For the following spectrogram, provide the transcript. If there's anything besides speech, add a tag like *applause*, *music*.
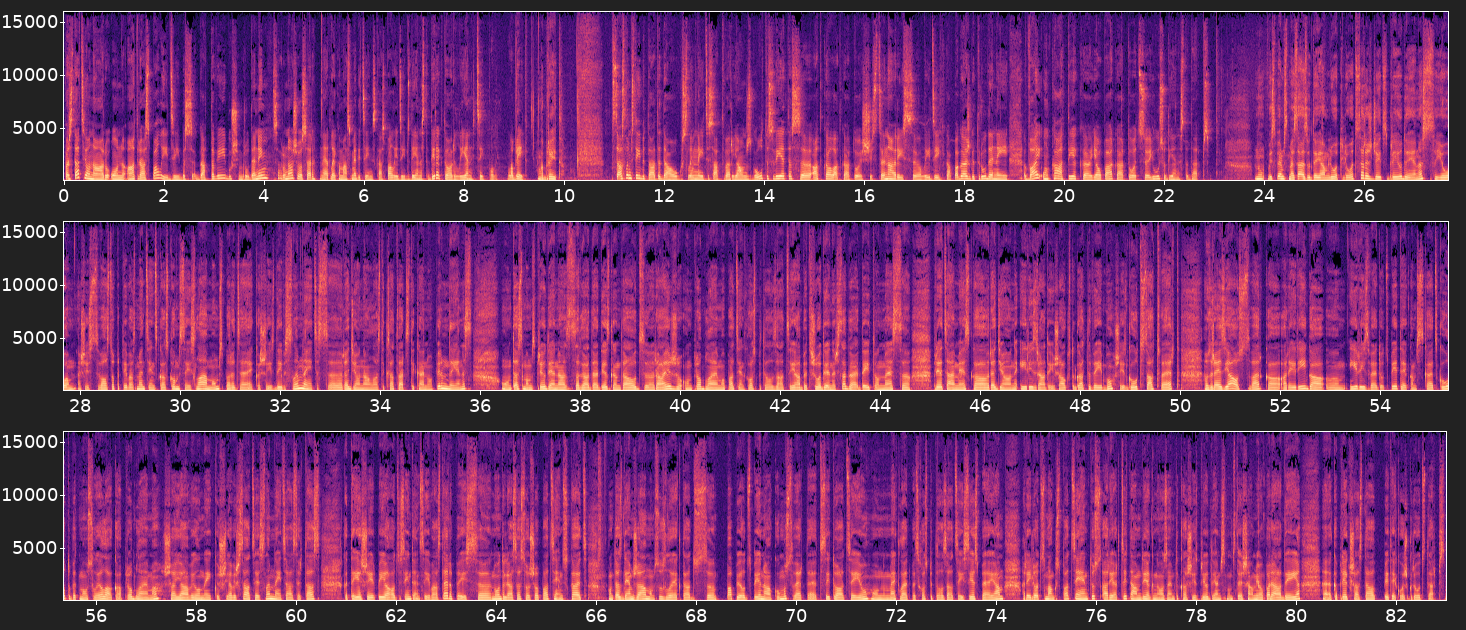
Par stacionāru un ātrās palīdzības gatavību šim rudenim sarunāšos ar neatliekamās medicīniskās palīdzības dienesta direktori Lieni Cipuli. Labrīt! Labrīt! Saslimstība tā tad aug, slimnīcas atver jaunas gultas vietas, atkal atkārtojas šis scenārijs līdzīgi kā pagājušajā gadā rudenī, vai un kā tiek jau pārkārtots jūsu dienesta darbs? Nu, vispirms mēs aizvadījām ļoti, ļoti sarežģītas brīvdienas, jo šis valsts operatīvās medicīniskās komisijas lēmums paredzēja, ka šīs divas slimnīcas reģionālās tiks atvērtas tikai no pirmdienas, tas mums brīvdienās sagādāja diezgan daudz raižu un problēmu pacientu hospitalizācijā, bet šodien ir sagaidīta, un mēs priecājamies, ka reģioni ir izrādījuši augstu gatavību šīs gultas atvērt. Uzreiz jāuzsver, ka arī Rīgā um, ir izveidots pietiekams skaits gultu, bet mūsu lielākā problēma šajā vilnī, kurš jau ir sācies slimnīcās, ir tas, ka tieši ir pieaudzis intensīvās terapijas eh, nodaļās esošo pacientu skaits, un tas, diemžēl, mums uzliek tādus eh, papildus pienākumus, vērtēt situāciju un meklēt pēc hospitalizācijas iespējām arī ļoti smagus pacientus, arī ar citām diagnozēm. Tā kā šīs brīvdienas mums tiešām jau parādīja, eh, ka priekšā stāv pietiekoši grūts darbs.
